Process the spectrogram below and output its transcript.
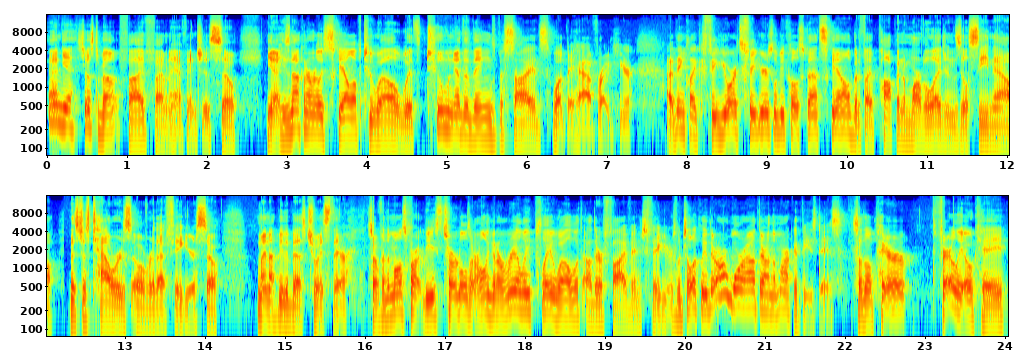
And yeah, it's just about five, five and a half inches. So yeah, he's not gonna really scale up too well with too many other things besides what they have right here. I think like Figuarts figures will be close to that scale, but if I pop into Marvel Legends, you'll see now this just towers over that figure. So might not be the best choice there. So for the most part, these turtles are only going to really play well with other 5-inch figures, which luckily there are more out there on the market these days. So they'll pair fairly okay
